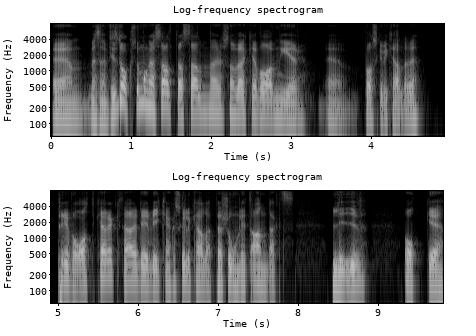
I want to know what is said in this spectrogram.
Eh, men sen finns det också många saltasalmer som verkar vara mer, eh, vad ska vi kalla det, privat karaktär, det vi kanske skulle kalla personligt andakts andaktsliv. Och eh,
